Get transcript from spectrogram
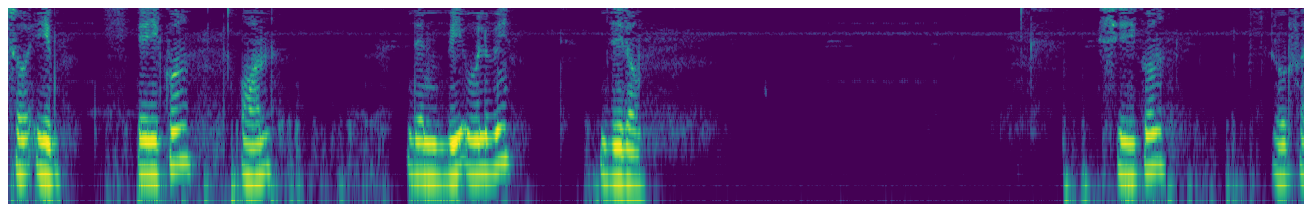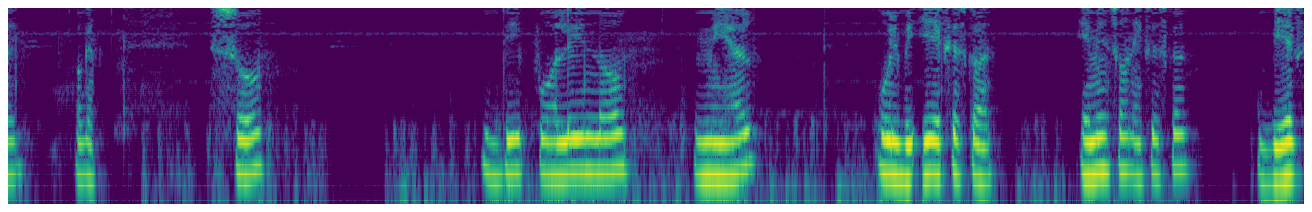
so if a equal 1 then b will be 0 c equal root 5 okay. So the polynomial will be ax square. A means 1 x square. Bx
